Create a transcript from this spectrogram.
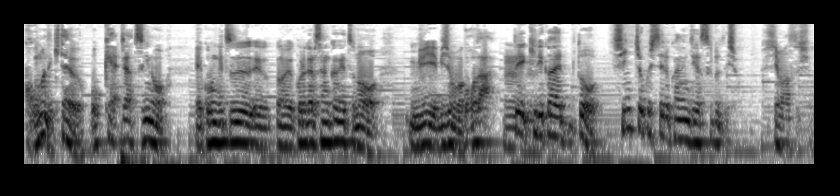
ここまで来たよ、OK。じゃあ次のえ今月、えこれから3ヶ月のビビジョンはここだって切り替えると、進捗してる感じがするでしょ。しますしま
